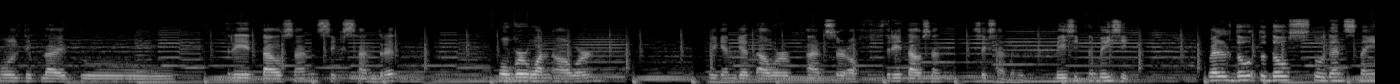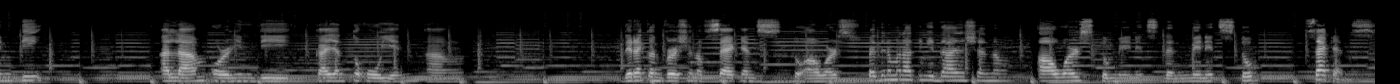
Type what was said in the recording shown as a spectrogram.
multiplied to 3,600 over 1 hour we can get our answer of 3,600. Basic na basic. Well, do, to those students na hindi alam or hindi kayang tukuyin ang direct conversion of seconds to hours, pwede naman natin idaan siya ng hours to minutes, then minutes to seconds.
